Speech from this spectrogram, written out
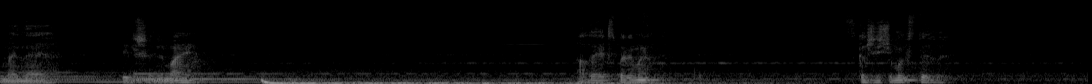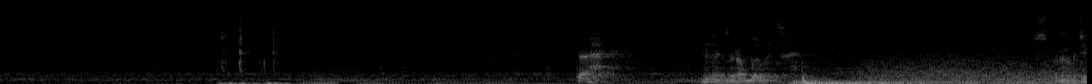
Мене більше немає. Але експеримент. Скажи, що ми встигли. Так, ми зробили це. Справді?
